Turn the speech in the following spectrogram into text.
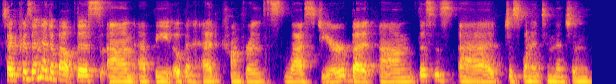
so I presented about this um, at the Open Ed conference last year, but um, this is uh, just wanted to mention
